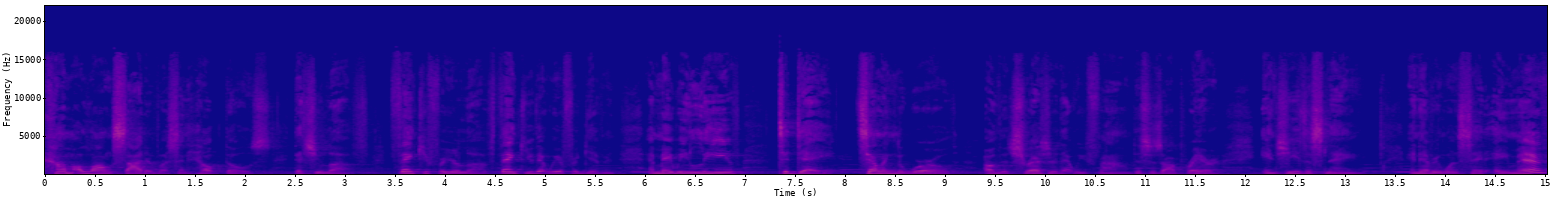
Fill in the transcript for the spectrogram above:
come alongside of us and help those that you love. Thank you for your love. Thank you that we are forgiven. And may we leave today telling the world of the treasure that we found. This is our prayer in Jesus' name. And everyone said, Amen.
